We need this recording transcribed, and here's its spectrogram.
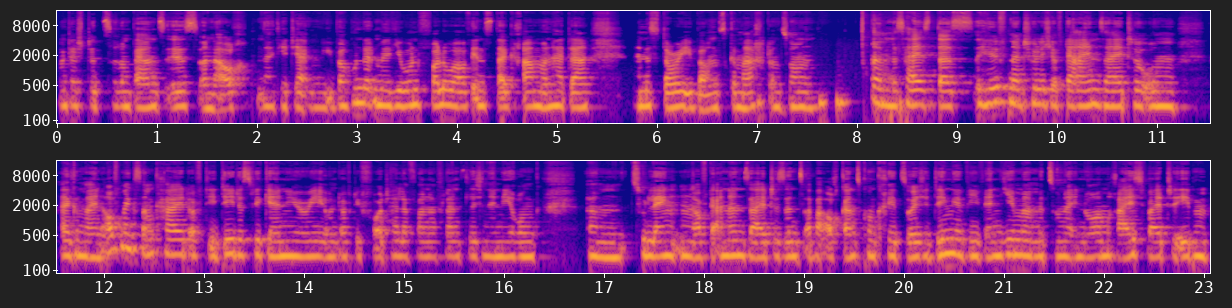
Unterstützerin bei uns ist und auch, die hat ja irgendwie über 100 Millionen Follower auf Instagram und hat da eine Story über uns gemacht und so. Ähm, das heißt, das hilft natürlich auf der einen Seite, um allgemeinen Aufmerksamkeit auf die Idee des Veganuary und auf die Vorteile von einer pflanzlichen Ernährung ähm, zu lenken. Auf der anderen Seite sind es aber auch ganz konkret solche Dinge, wie wenn jemand mit so einer enormen Reichweite eben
